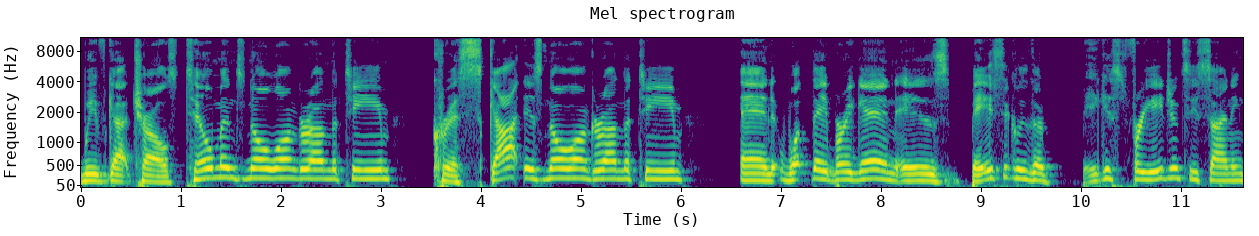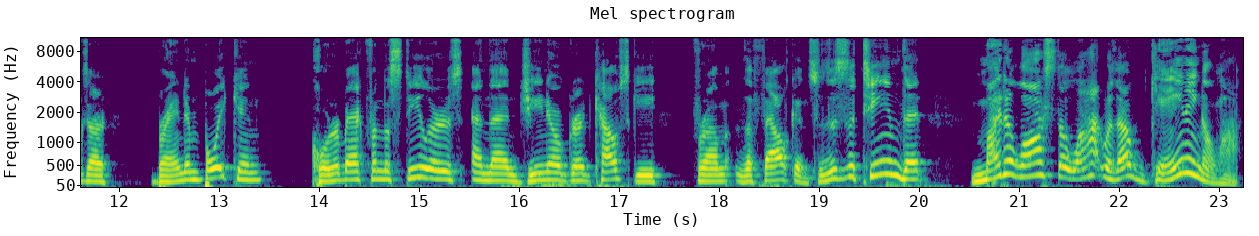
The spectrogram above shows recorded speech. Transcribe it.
We've got Charles Tillman's no longer on the team. Chris Scott is no longer on the team. And what they bring in is basically their biggest free agency signings are Brandon Boykin, quarterback from the Steelers, and then Gino Gradkowski from the Falcons. So this is a team that might have lost a lot without gaining a lot.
